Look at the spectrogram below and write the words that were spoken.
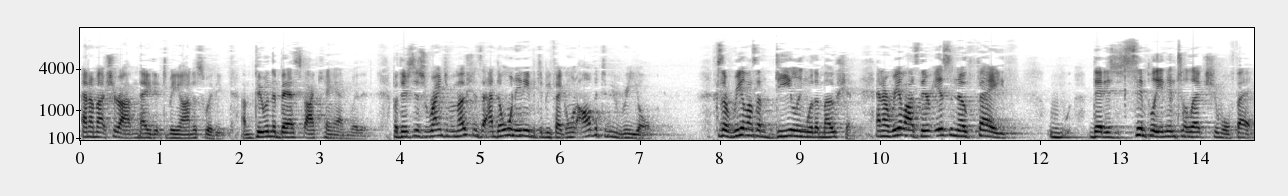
And I'm not sure I've made it, to be honest with you. I'm doing the best I can with it. But there's this range of emotions that I don't want any of it to be fake. I want all of it to be real. Because I realize I'm dealing with emotion. And I realize there is no faith that is simply an intellectual faith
